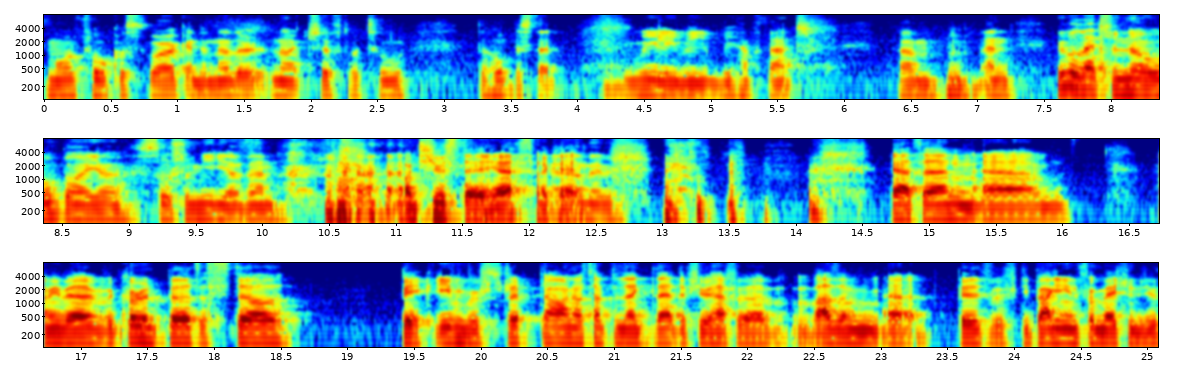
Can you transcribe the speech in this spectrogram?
more focused work and another night shift or two, the hope is that really we, we have that. Um, hmm. And we will let you know by uh, social media then. On Tuesday, yes? Okay. Uh, maybe. yeah, then, um, I mean, the, the current build is still big, even with strip down or something like that. If you have a WASM uh, build with debugging information, you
